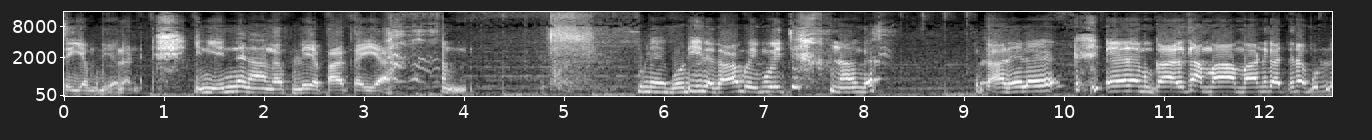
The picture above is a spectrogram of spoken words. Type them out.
செய்ய முடியலன்னு. இனி என்ன நாங்க பிள்ளைய பார்க்க ஐயா? பிள்ளைய கொடியில தான் போய் முழிச்சு நாங்க காலையில ஏழை முக்காலுக்கு அம்மா அம்மான்னு கத்துன புள்ள.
